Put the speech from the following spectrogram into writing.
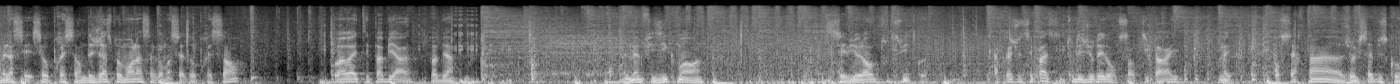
Mais là c'est c'est oppressant. Déjà à ce moment-là ça commence à être oppressant. Ouais ouais t'es pas bien, hein, t'es pas bien. Même physiquement. hein. C'est violent tout de suite quoi. Après je sais pas si tous les jurés l'ont ressenti pareil, mais pour certains je le sais puisqu'on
